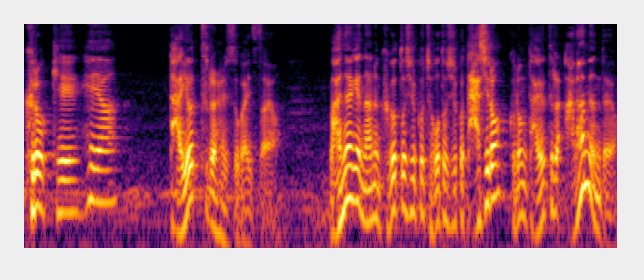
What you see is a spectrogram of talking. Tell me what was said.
그렇게 해야 다이어트를 할 수가 있어요. 만약에 나는 그것도 싫고 저것도 싫고 다 싫어? 그럼 다이어트를 안 하면 돼요.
